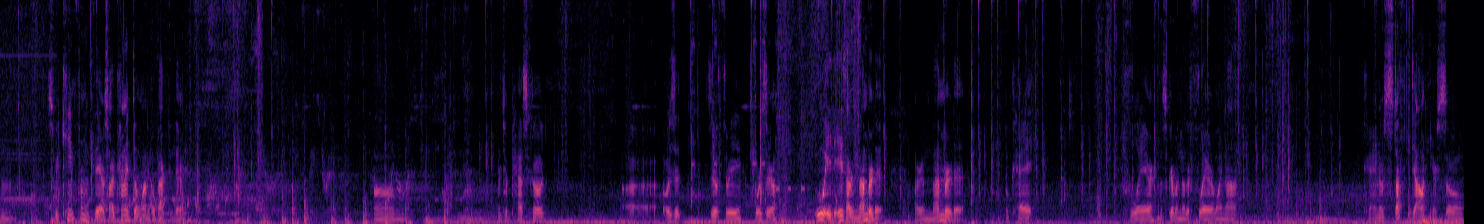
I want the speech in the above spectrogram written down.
Hmm. So we came from there, so I kind of don't want to go back to there. Um, enter passcode. Or is it 0340? Ooh, it is. I remembered it. I remembered it. Okay. Flare. Let's grab another flare. Why not? Okay, and there's stuff down here, so...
